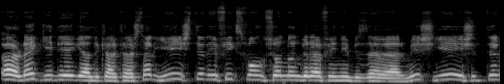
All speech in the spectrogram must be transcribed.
Örnek 7'ye geldik arkadaşlar. Y eşittir fx fonksiyonunun grafiğini bize vermiş. Y eşittir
